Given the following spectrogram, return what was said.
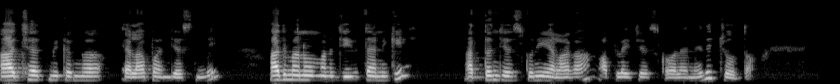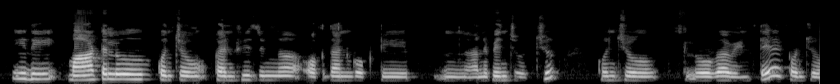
ఆధ్యాత్మికంగా ఎలా పనిచేస్తుంది అది మనం మన జీవితానికి అర్థం చేసుకుని ఎలాగా అప్లై చేసుకోవాలనేది చూద్దాం. ఇది మాటలు కొంచెం కన్ఫ్యూజింగ్గా ఒకదానికొకటి అనిపించవచ్చు. కొంచెం స్లోగా వింటే కొంచెం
